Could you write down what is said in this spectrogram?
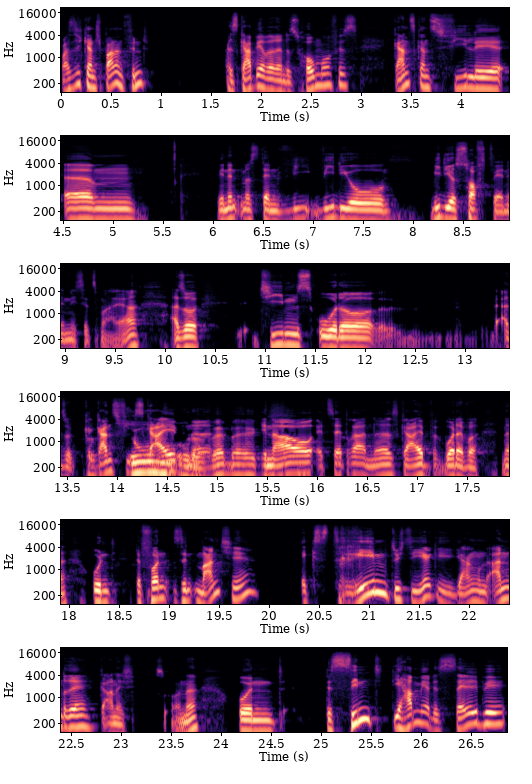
was ich ganz spannend finde, es gab ja während des Homeoffice ganz, ganz viele, ähm, wie nennt man es denn, Vi Video, Videosoftware nenne ich es jetzt mal, ja. Also Teams oder also ganz viel Zoom Skype oder ne? Webex. Genau, etc., ne? Skype, whatever. Ne? Und davon sind manche extrem durch die Jacke gegangen und andere gar nicht. So, ne? Und das sind, die haben ja dasselbe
